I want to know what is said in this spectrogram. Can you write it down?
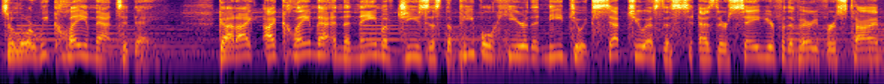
So, Lord, we claim that today. God, I, I claim that in the name of Jesus, the people here that need to accept you as, the, as their Savior for the very first time,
